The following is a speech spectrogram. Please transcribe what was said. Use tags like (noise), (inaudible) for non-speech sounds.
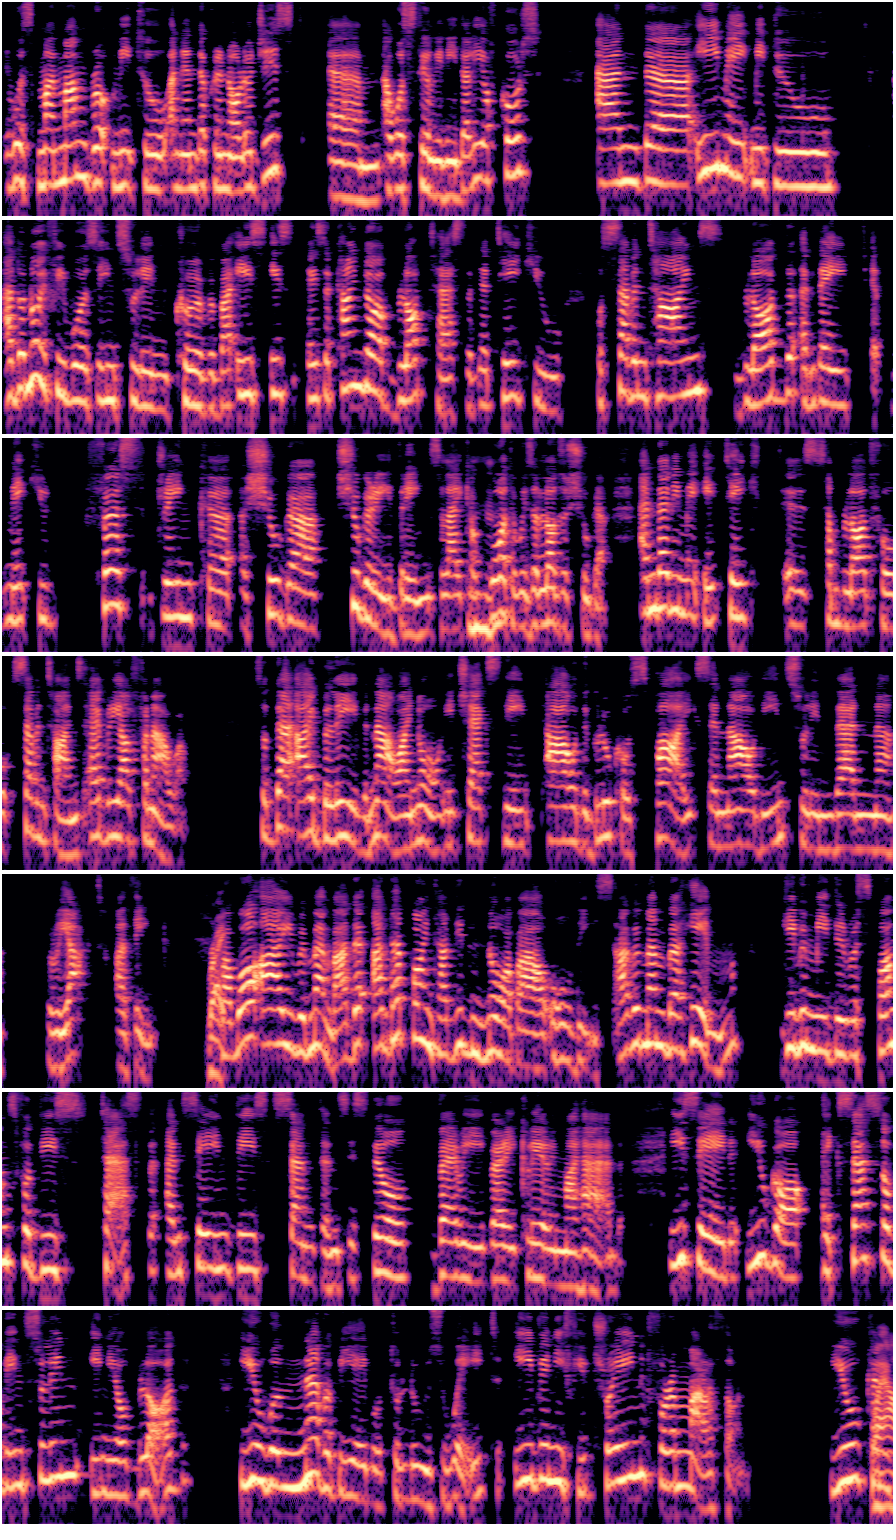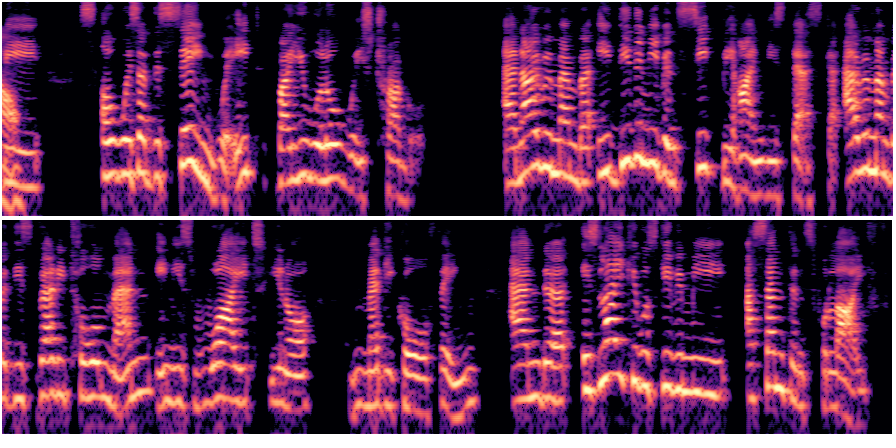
it was my mom brought me to an endocrinologist. Um, I was still in Italy, of course. And uh, he made me do, I don't know if it was insulin curve, but it's, it's, it's a kind of blood test that they take you for seven times blood and they make you first drink uh, a sugar sugary drinks like mm-hmm. water with a lot of sugar. And then it, may, it take uh, some blood for seven times every half an hour. So that i believe now i know it checks the how the glucose spikes and how the insulin then uh, react i think. Right. But what i remember at that, at that point i didn't know about all these. I remember him giving me the response for this test and saying this sentence is still very, very clear in my head. He said, you got excess of insulin in your blood. You will never be able to lose weight, even if you train for a marathon. You can wow. be always at the same weight, but you will always struggle. And I remember he didn't even sit behind this desk. I remember this very tall man in his white, you know, medical thing. And uh, it's like he was giving me a sentence for life.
